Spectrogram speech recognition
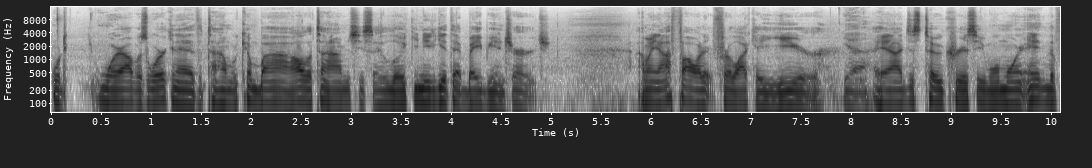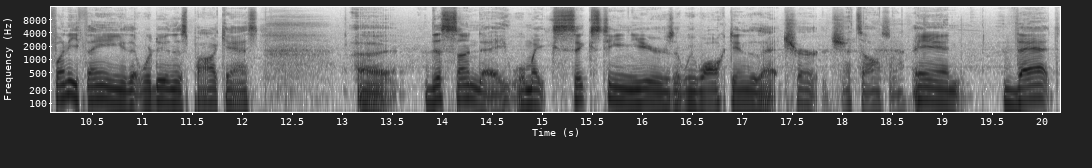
would, where I was working at at the time would come by all the time, and she'd say, "Look, you need to get that baby in church." I mean, I fought it for like a year. Yeah. And I just told Chrissy one more. And the funny thing that we're doing this podcast, uh, this Sunday will make 16 years that we walked into that church. That's awesome. And that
